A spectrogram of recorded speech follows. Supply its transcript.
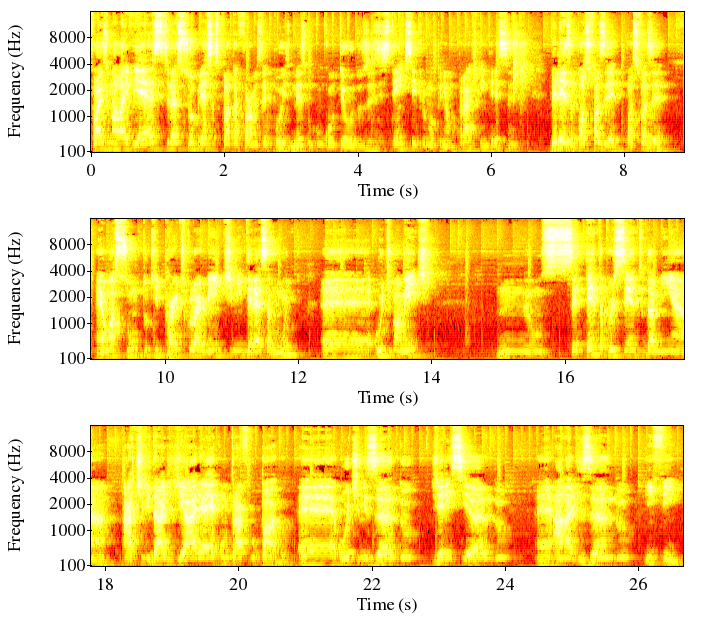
Faz uma live extra sobre essas plataformas depois, mesmo com conteúdos existentes, sempre uma opinião prática interessante. Beleza, posso fazer, posso fazer. É um assunto que particularmente me interessa muito. É, ultimamente, uns 70% da minha atividade diária é com tráfego pago, é otimizando, gerenciando, é, analisando, enfim,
